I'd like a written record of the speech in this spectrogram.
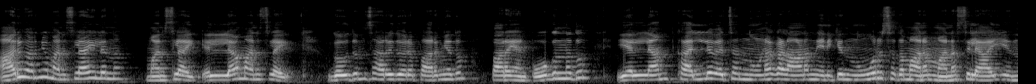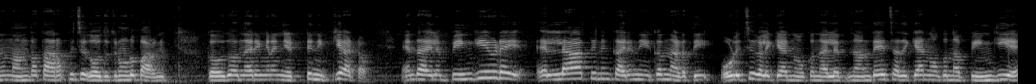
ആര് പറഞ്ഞു മനസ്സിലായില്ലെന്ന്? മനസ്സിലായി എല്ലാം മനസ്സിലായി. ഗൗതം സാർ ഇതുവരെ പറഞ്ഞതും പറയാൻ പോകുന്നതും എല്ലാം കല്ല് വെച്ച നുണകളാണെന്ന് എനിക്ക് നൂറ് ശതമാനം മനസ്സിലായി എന്ന് നന്ദ തറപ്പിച്ച് ഗൗതത്തിനോട് പറഞ്ഞു. ഗൗതം അന്നേരം ഇങ്ങനെ ഞെട്ടി നിൽക്കുക കേട്ടോ. എന്തായാലും പിങ്കിയുടെ എല്ലാത്തിനും കരിനീക്കം നടത്തി ഒളിച്ചു കളിക്കാൻ നോക്കുന്ന അല്ലെ നന്ദയെ ചതിക്കാൻ നോക്കുന്ന പിങ്കിയെ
